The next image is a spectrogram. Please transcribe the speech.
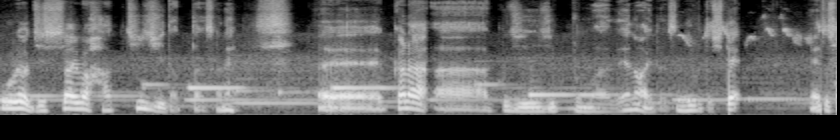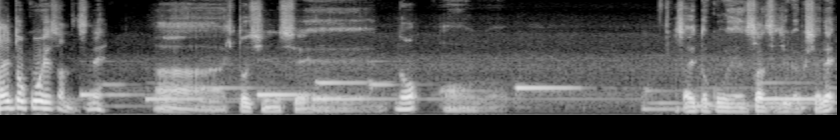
これは実際は8時だったんですかね。えー、からあ9時10分までの間ですね、2部として、えー、っと斉藤浩平さんですね、あ人申請の斉藤浩平さん、政治学者で、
